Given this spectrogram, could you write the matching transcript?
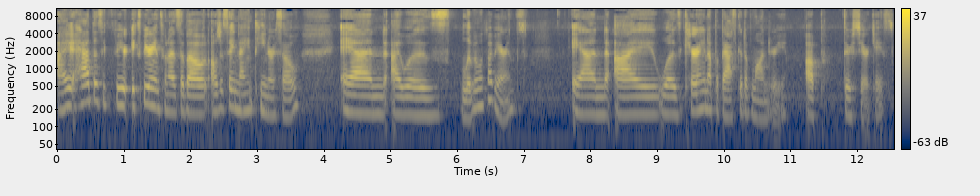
I had this experience when I was about, I'll just say 19 or so, and I was living with my parents, and I was carrying up a basket of laundry up their staircase.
